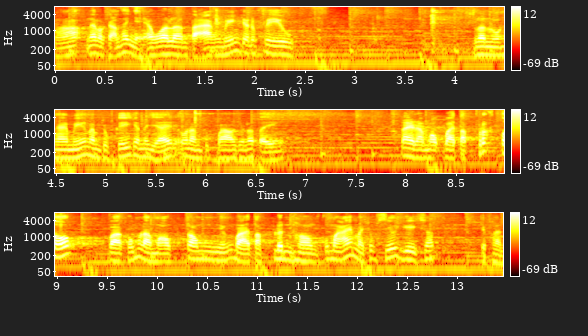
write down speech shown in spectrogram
Đó, nếu mà cảm thấy nhẹ quá lên, tạ một miếng cho nó phiêu. Lên luôn hai miếng 50 kg cho nó dễ có 50 bao cho nó tiện. Đây là một bài tập rất tốt và cũng là một trong những bài tập linh hồn của máy mà chút xíu duy sẽ chụp hình.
